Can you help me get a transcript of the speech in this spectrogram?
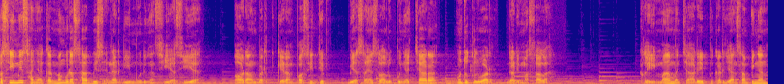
Pesimis hanya akan menguras habis energimu dengan sia-sia. Orang berpikiran positif biasanya selalu punya cara untuk keluar dari masalah. Kelima, mencari pekerjaan sampingan.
